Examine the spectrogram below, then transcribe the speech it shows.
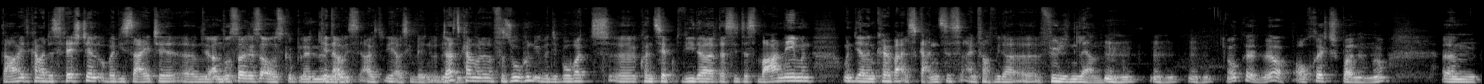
Damit kann man das feststellen, ob er die Seite ähm, Die andere Seite ist ausgeblendet. Genau, ist aus, wie ausgeblendet. Und das kann man dann versuchen über die Bobat-Konzept wieder, dass sie das wahrnehmen und ihren Körper als Ganzes einfach wieder äh, fühlen lernen. Okay, ja, auch recht spannend. Ne? Ähm,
